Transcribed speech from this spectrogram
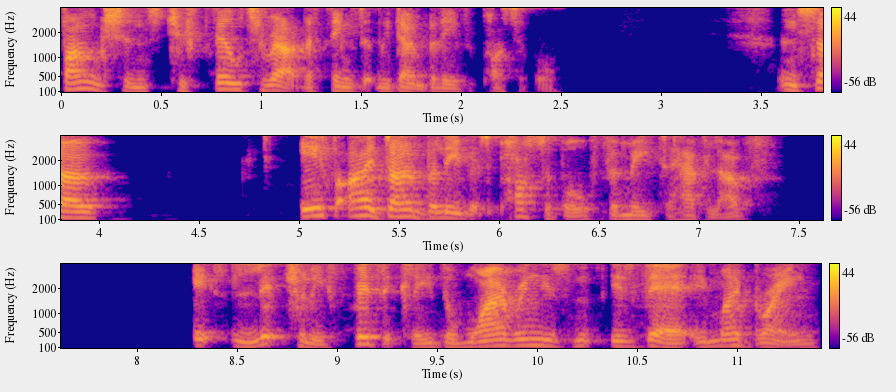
functions to filter out the things that we don't believe are possible and so if i don't believe it's possible for me to have love it's literally physically the wiring is is there in my brain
